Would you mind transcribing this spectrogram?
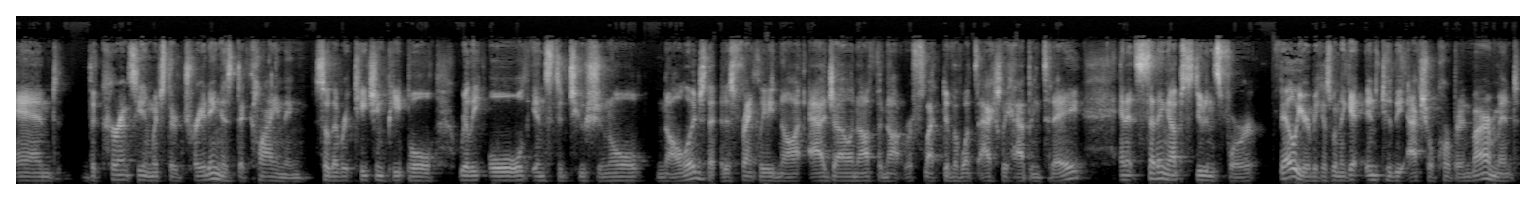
and the currency in which they're trading is declining so that we're teaching people really old institutional knowledge that is frankly not agile enough and not reflective of what's actually happening today and it's setting up students for failure because when they get into the actual corporate environment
